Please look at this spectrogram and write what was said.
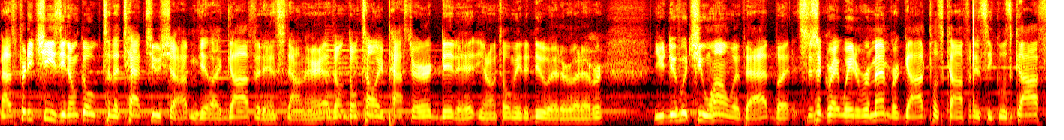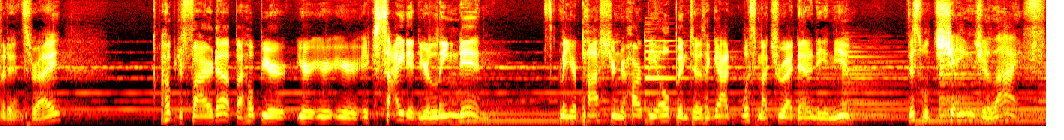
Now it's pretty cheesy. Don't go to the tattoo shop and get like confidence down there. Don't don't tell me Pastor Eric did it. You know, told me to do it or whatever. You do what you want with that, but it's just a great way to remember God plus confidence equals confidence, right? I hope you're fired up. I hope you're you're you're, you're excited. You're leaned in. May your posture and your heart be open to say, God, what's my true identity in you? This will change your life.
